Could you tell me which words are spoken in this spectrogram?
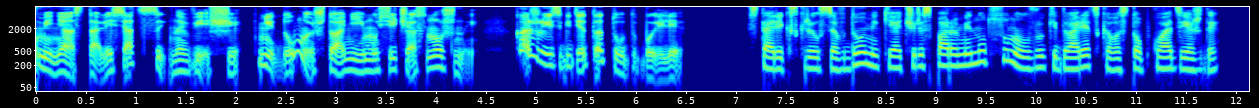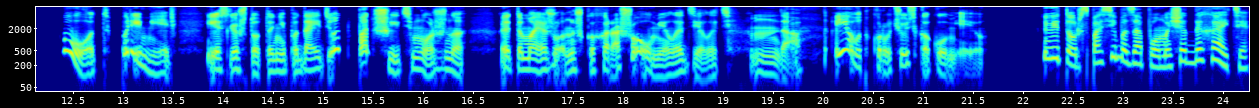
у меня остались от сына вещи. Не думаю, что они ему сейчас нужны. Кажись, где-то тут были». Старик скрылся в домике, а через пару минут сунул в руки дворецкого стопку одежды. «Вот, примерь. Если что-то не подойдет, подшить можно. Это моя женушка хорошо умела делать. М да, а я вот кручусь, как умею». «Витор, спасибо за помощь, отдыхайте.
